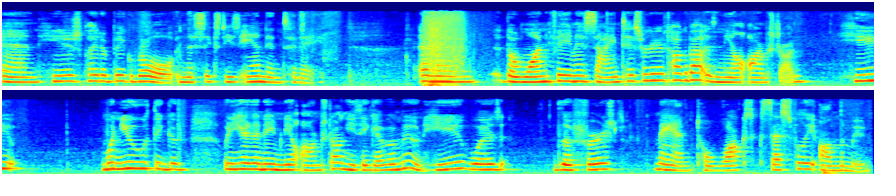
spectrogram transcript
And he just played a big role in the 60s and in today. And then the one famous scientist we're going to talk about is Neil Armstrong. He, when you think of, when you hear the name Neil Armstrong, you think of a moon. He was the first man to walk successfully on the moon.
